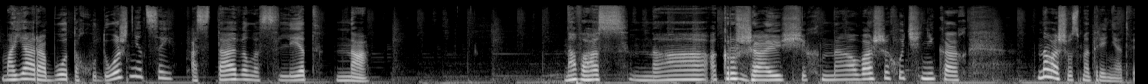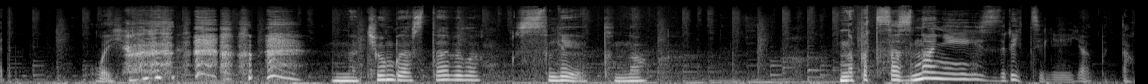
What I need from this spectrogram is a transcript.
«Моя работа художницей оставила след на» на вас, на окружающих, на ваших учениках. На ваше усмотрение ответ. Ой. На чем бы оставила след? На, на подсознании зрителей, я бы так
